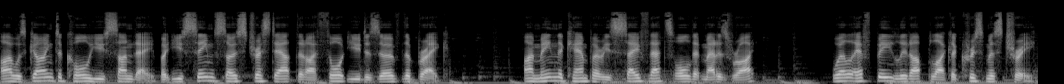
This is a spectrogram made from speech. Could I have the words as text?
I was going to call you Sunday but you seemed so stressed out that I thought you deserved the break. I mean the camper is safe that's all that matters right? Well FB lit up like a Christmas tree.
